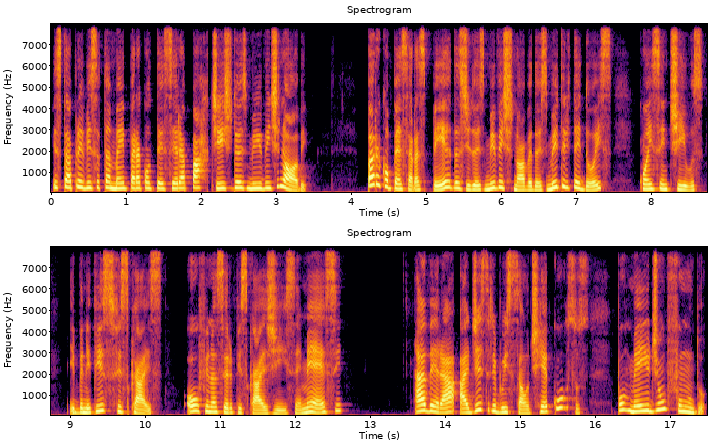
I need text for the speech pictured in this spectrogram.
está prevista também para acontecer a partir de 2029. Para compensar as perdas de 2029 a 2032, com incentivos e benefícios fiscais ou financeiro-fiscais de ICMS, haverá a distribuição de recursos por meio de um fundo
